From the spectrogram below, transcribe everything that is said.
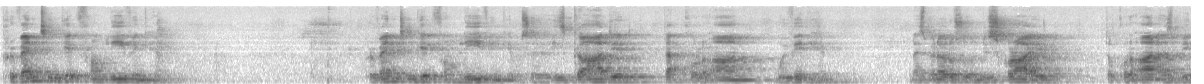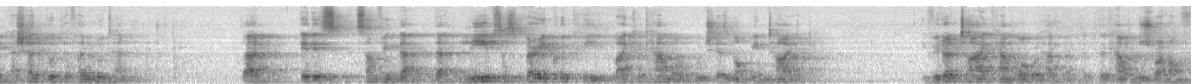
preventing it from leaving him. Preventing it from leaving him. So he's guarded that Quran within him. And as we know, Rasulullah described the Quran as being ashaddu tafallutan. That it is something that, that leaves us very quickly like a camel which has not been tied. If you don't tie a camel, what will happen? The, the camel will just run off.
